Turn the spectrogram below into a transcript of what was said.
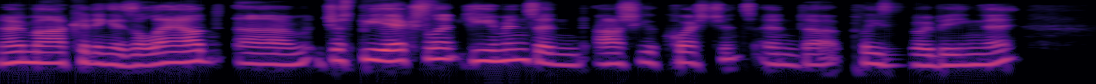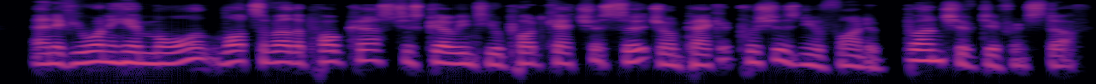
No marketing is allowed. Um, just be excellent humans and ask your questions, and uh, please enjoy being there. And if you want to hear more, lots of other podcasts, just go into your podcatcher, search on Packet Pushers, and you'll find a bunch of different stuff.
